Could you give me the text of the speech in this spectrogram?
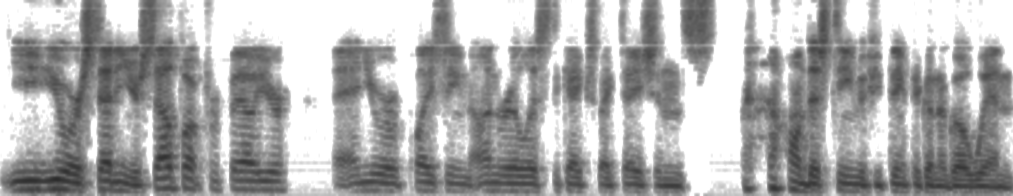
you are setting yourself up for failure, and you are placing unrealistic expectations on this team if you think they're going to go win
